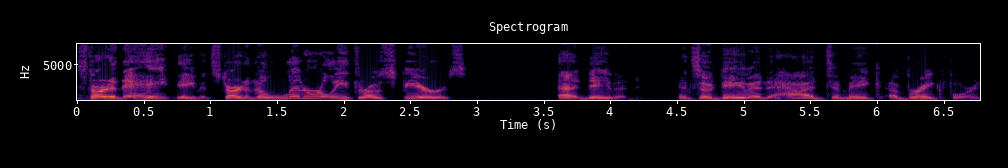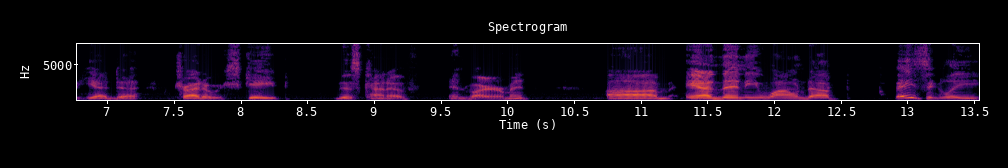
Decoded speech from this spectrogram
started to hate David, started to literally throw spears at David. And so David had to make a break for it. He had to try to escape this kind of environment. Um, and then he wound up basically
